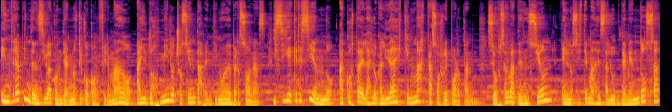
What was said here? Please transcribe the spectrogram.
En terapia intensiva con diagnóstico confirmado hay 2.829 personas y sigue creciendo a costa de las localidades que más casos reportan. Se observa tensión en los sistemas de salud de Mendoza,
